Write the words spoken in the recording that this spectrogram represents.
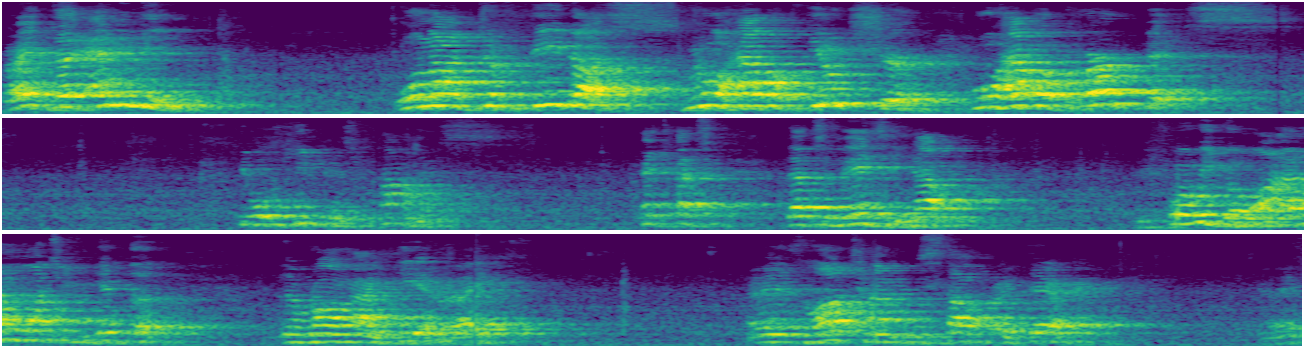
Right? The enemy will not defeat us. We will have a future. We'll have a purpose. He will keep his promise. That's, that's amazing. Now, before we go on, I don't want you to get the, the wrong idea, right? I mean, there's a lot of times we stop right there. Right?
